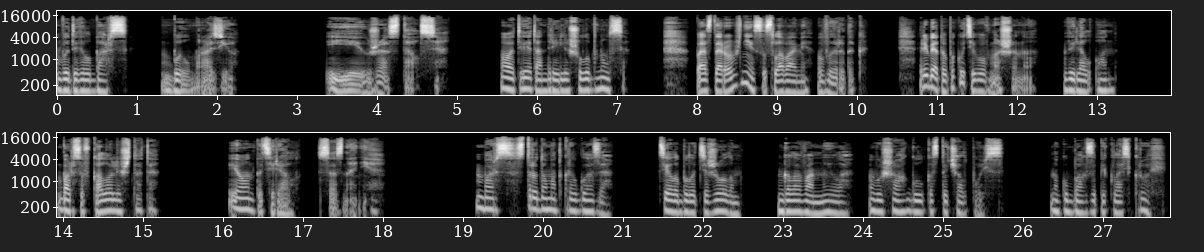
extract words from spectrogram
выдавил Барс. Был мразью. И ей уже остался. В ответ Андрей лишь улыбнулся. Поосторожнее со словами, выродок. Ребята, упакуйте его в машину, велел он. Барсу вкололи что-то, и он потерял сознание. Барс с трудом открыл глаза. Тело было тяжелым, голова ныла, в ушах гулко стучал пульс. На губах запеклась кровь,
